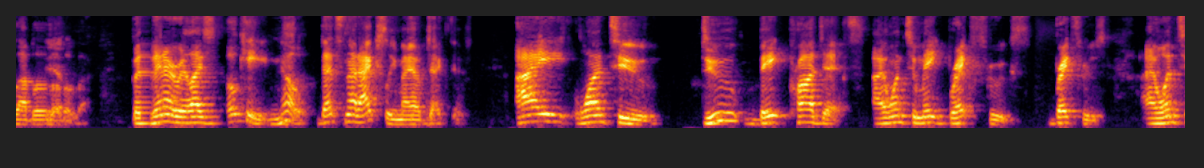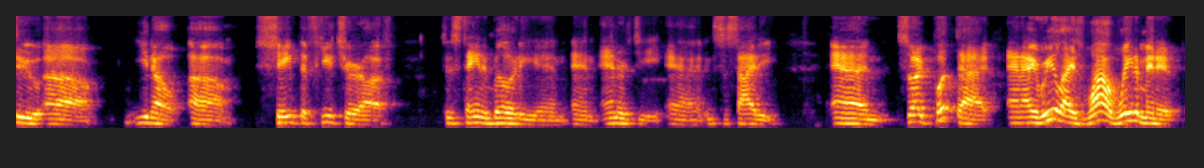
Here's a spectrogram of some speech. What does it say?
blah blah blah yeah. blah blah. But then I realized, okay, no, that's not actually my objective. I want to do big projects. I want to make breakthroughs. Breakthroughs. I want to, uh, you know, um, shape the future of sustainability and, and energy and in society. And so I put that and I realized, wow, wait a minute,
